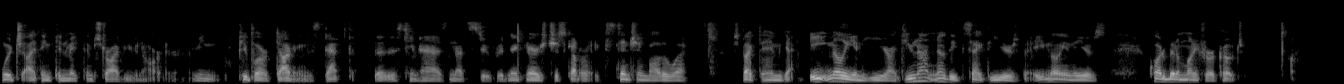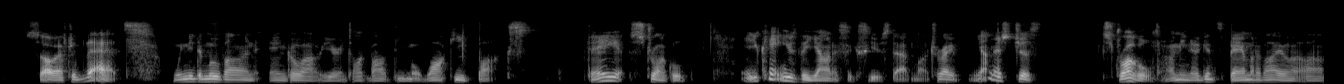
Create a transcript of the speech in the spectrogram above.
which I think can make them strive even harder. I mean, people are doubting this depth that this team has, and that's stupid. Nick Nurse just got an extension, by the way. Respect to him. He got eight million a year. I do not know the exact years, but eight million a year is quite a bit of money for a coach. So after that, we need to move on and go out here and talk about the Milwaukee Bucks. They struggled, and you can't use the Giannis excuse that much, right? Giannis just struggled. I mean, against Bam Adebayo uh,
